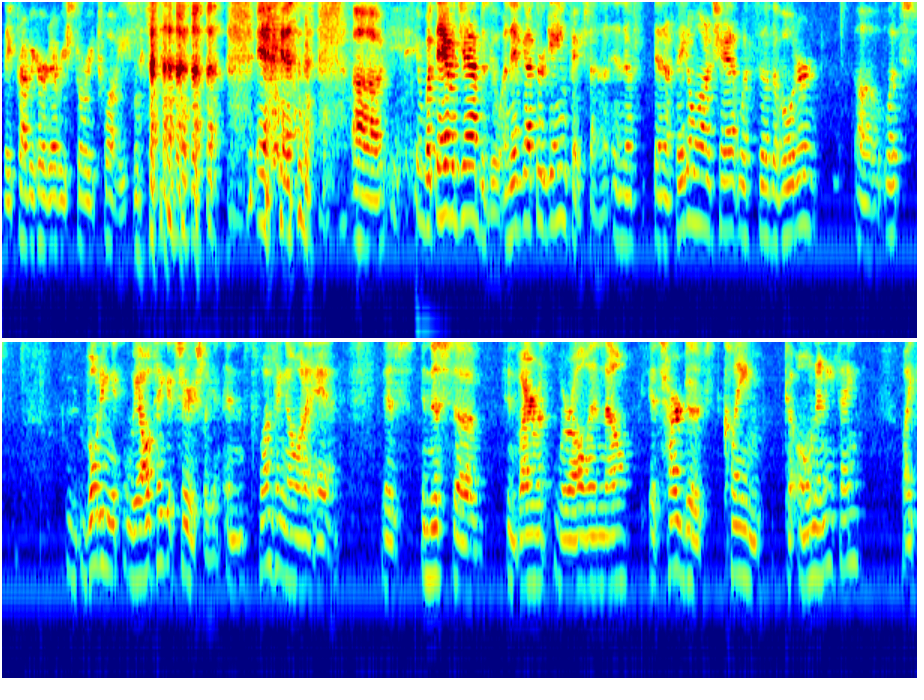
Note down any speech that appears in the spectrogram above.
they've probably heard every story twice. and uh, but they have a job to do, and they've got their game face on. And if and if they don't want to chat with uh, the voter, uh, let's voting. We all take it seriously. And one thing I want to add is in this uh, environment we're all in now, it's hard to claim to own anything. Like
